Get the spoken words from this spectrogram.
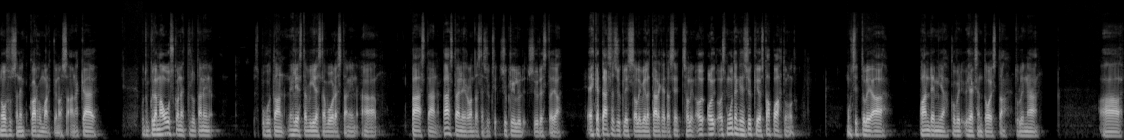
nousussa niin kuin karhumarkkinoissa aina käy. Mutta kyllä mä uskon, että tota, niin, jos puhutaan neljästä viidestä vuodesta, niin ää, päästään, päästään eroon tästä syk- syklisyydestä ja ehkä tässä syklissä oli vielä tärkeää se, että se oli, olisi muutenkin se sykli olisi tapahtunut, mutta sitten tuli ää, pandemia, COVID-19, tuli nämä ää,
